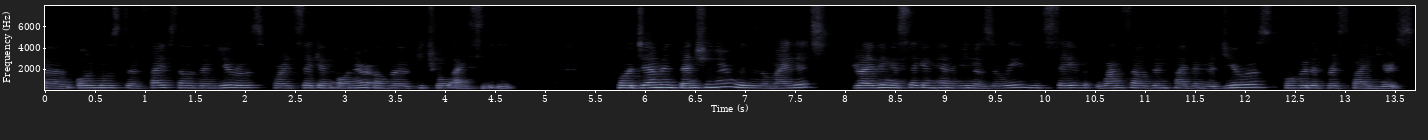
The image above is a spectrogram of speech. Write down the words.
uh, almost uh, 5,000 euros for its second owner of a petrol ICE. For a German pensioner with low mileage, driving a second-hand Renault Zoe would save 1,500 euros over the first five years.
